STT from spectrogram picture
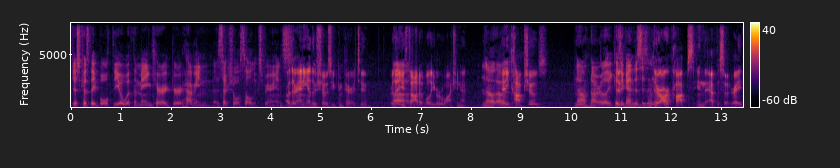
just because they both deal with the main character having a sexual assault experience. Are there any other shows you compare it to, or that you Uh, thought of while you were watching it? no, that Any was, cop shows? No, not really. Because again, this isn't. There are cops in the episode, right?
